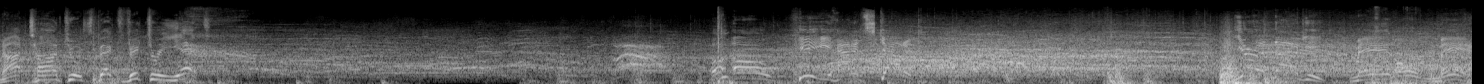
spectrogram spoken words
Not time to expect victory yet. Uh-oh. He had it scouted. Uranage. Man, oh man.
